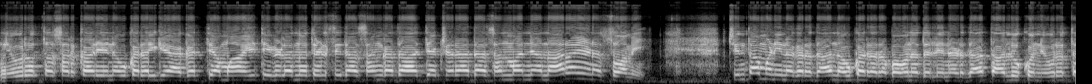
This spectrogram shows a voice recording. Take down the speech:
ನಿವೃತ್ತ ಸರ್ಕಾರಿ ನೌಕರರಿಗೆ ಅಗತ್ಯ ಮಾಹಿತಿಗಳನ್ನು ತಿಳಿಸಿದ ಸಂಘದ ಅಧ್ಯಕ್ಷರಾದ ಸನ್ಮಾನ್ಯ ನಾರಾಯಣ ಸ್ವಾಮಿ ಚಿಂತಾಮಣಿ ನಗರದ ನೌಕರರ ಭವನದಲ್ಲಿ ನಡೆದ ತಾಲೂಕು ನಿವೃತ್ತ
